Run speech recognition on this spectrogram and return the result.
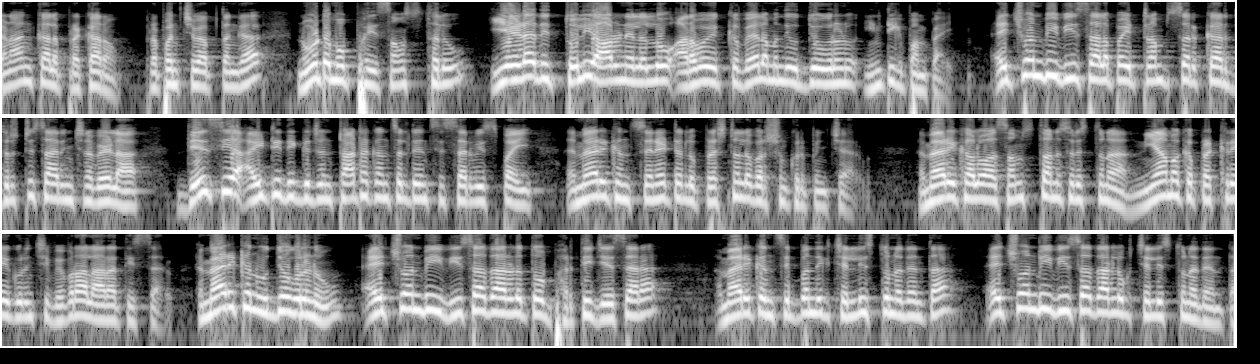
గణాంకాల ప్రకారం ప్రపంచవ్యాప్తంగా నూట ముప్పై సంస్థలు ఈ ఏడాది తొలి ఆరు నెలల్లో అరవై ఒక్క వేల మంది ఉద్యోగులను ఇంటికి పంపాయి. హెచ్ వన్ బి వీసాలపై ట్రంప్ సర్కార్ దృష్టి సారించిన వేళ దేశీయ ఐటీ దిగ్గజం టాటా కన్సల్టెన్సీ సర్వీస్పై అమెరికన్ సెనేటర్లు ప్రశ్నల వర్షం కురిపించారు. అమెరికాలో ఆ సంస్థ అనుసరిస్తున్న నియామక ప్రక్రియ గురించి వివరాలు ఆరా తీశారు. అమెరికన్ ఉద్యోగులను హెచ్ వన్ బి వీసాదారులతో భర్తీ చేశారా? అమెరికన్ సిబ్బందికి చెల్లిస్తున్నదెంత? హెచ్ వన్ బి వీసాదారులకు చెల్లిస్తున్నదెంత?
